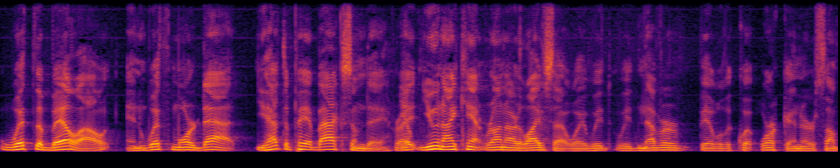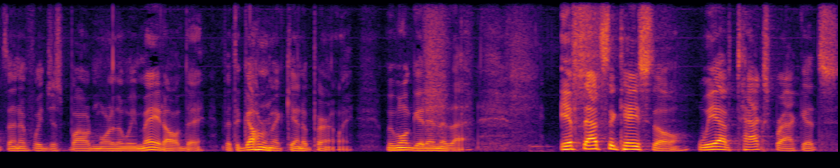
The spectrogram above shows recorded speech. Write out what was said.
with the bailout and with more debt, you have to pay it back someday, right? Yep. You and I can't run our lives that way. We'd, we'd never be able to quit working or something if we just borrowed more than we made all day. But the government can apparently. We won't get into that. If that's the case, though, we have tax brackets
